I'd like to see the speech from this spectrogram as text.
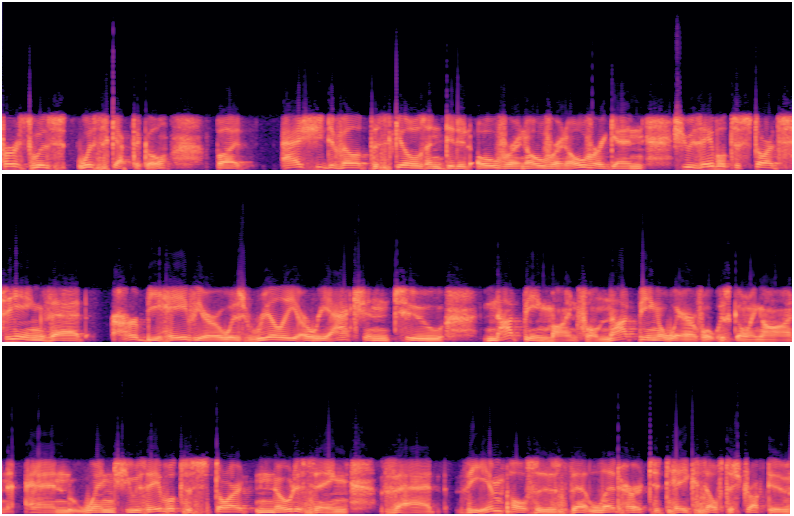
first was was skeptical, but as she developed the skills and did it over and over and over again, she was able to start seeing that her behavior was really a reaction to not being mindful, not being aware of what was going on. And when she was able to start noticing that the impulses that led her to take self destructive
